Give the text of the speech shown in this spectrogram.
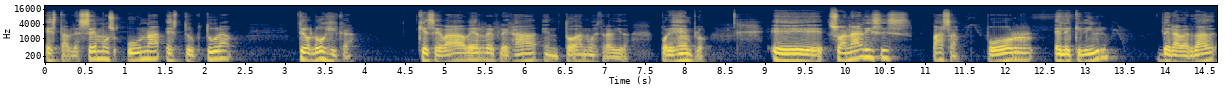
establecemos una estructura teológica que se va a ver reflejada en toda nuestra vida. Por ejemplo, eh, su análisis pasa por el equilibrio de la verdad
